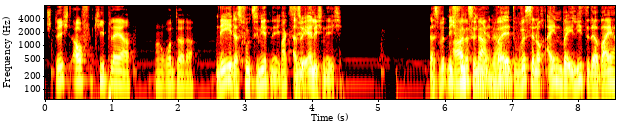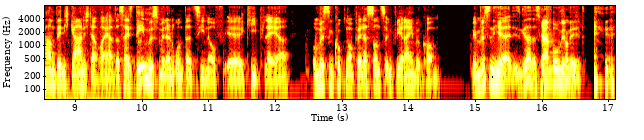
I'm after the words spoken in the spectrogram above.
Sticht auf Keyplayer. Runter da. Nee, das funktioniert nicht. Maxi. Also ehrlich nicht. Das wird nicht Alles funktionieren, klar, weil du wirst ja noch einen bei Elite dabei haben, den ich gar nicht dabei habe. Das heißt, den müssen wir dann runterziehen auf äh, Keyplayer und müssen gucken, ob wir das sonst irgendwie reinbekommen. Wir müssen hier, wie gesagt, das wird Vogelwild.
